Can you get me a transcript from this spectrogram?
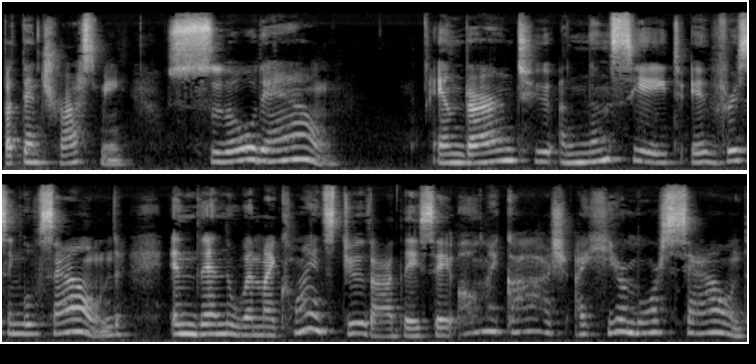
But then trust me, slow down and learn to enunciate every single sound. And then when my clients do that, they say, Oh my gosh, I hear more sound,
